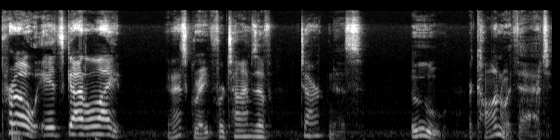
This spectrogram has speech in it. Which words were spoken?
Pro, it's got a light, and that's great for times of darkness. Ooh, a con with that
